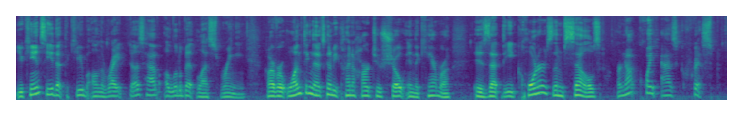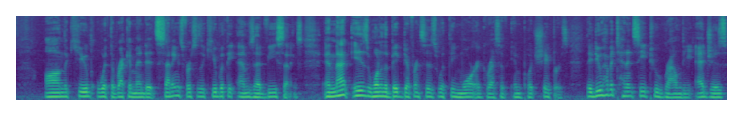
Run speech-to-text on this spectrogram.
you can see that the cube on the right does have a little bit less ringing. However, one thing that it's going to be kind of hard to show in the camera is that the corners themselves are not quite as crisp on the cube with the recommended settings versus the cube with the MZV settings. And that is one of the big differences with the more aggressive input shapers. They do have a tendency to round the edges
